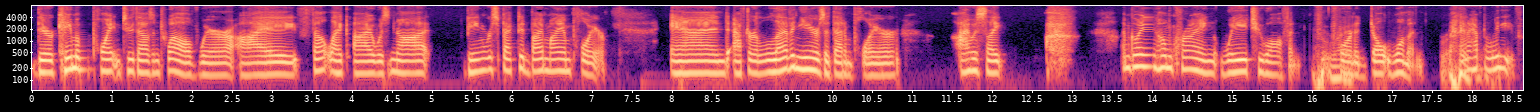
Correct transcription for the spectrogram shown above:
there came a point in 2012 where I felt like I was not being respected by my employer. And after 11 years at that employer, I was like, I'm going home crying way too often for an adult woman, Right. and I have to leave.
